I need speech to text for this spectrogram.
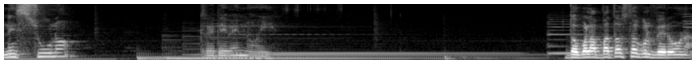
nessuno credeva in noi. Dopo la batosta col Verona,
